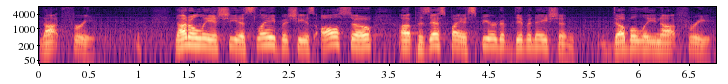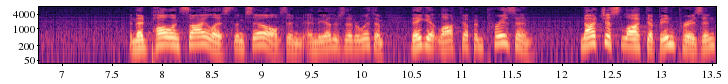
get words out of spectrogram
not free. Not only is she a slave, but she is also uh, possessed by a spirit of divination, doubly not free. And then Paul and Silas themselves and, and the others that are with them, they get locked up in prison. Not just locked up in prison,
